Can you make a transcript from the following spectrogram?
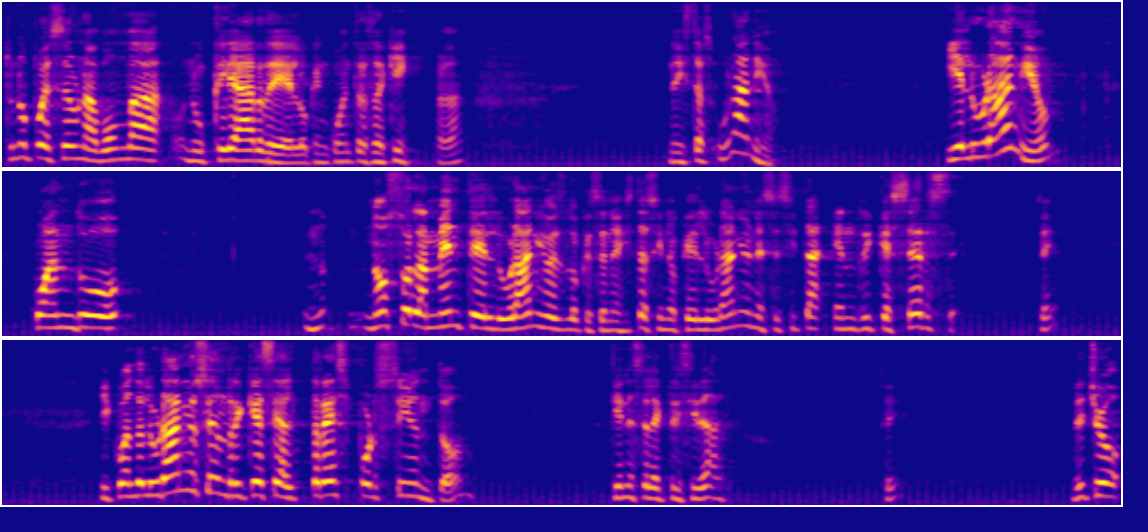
tú no puedes hacer una bomba nuclear de lo que encuentras aquí, ¿verdad? Necesitas uranio. Y el uranio, cuando no, solamente el uranio es lo que se necesita, sino que el uranio necesita enriquecerse. Y cuando el uranio se enriquece al 3%, tienes electricidad. De hecho,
